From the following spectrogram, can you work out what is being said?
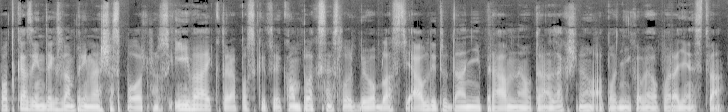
Podkaz Index vám prináša spoločnosť EY, ktorá poskytuje komplexné služby v oblasti auditu daní, právneho, transakčného a podnikového poradenstva.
